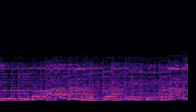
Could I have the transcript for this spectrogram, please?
నీ మృదు మోహన మురారి రవాణి?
